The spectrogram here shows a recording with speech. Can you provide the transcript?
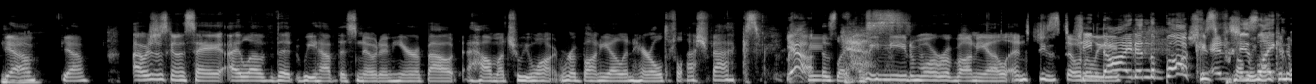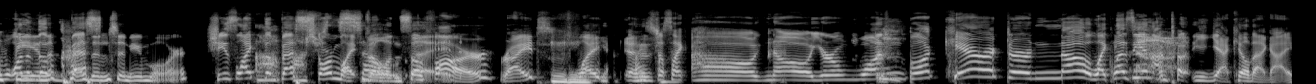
Yeah, yeah. I was just gonna say, I love that we have this note in here about how much we want Raboniel and Herald flashbacks. Yeah. Because like Yes. we need more Raboniel, and she's totally she died in the book, She's and she's like one be of in the, the best. present anymore. She's like the Oh, best she's Stormlight so villain so far, right? Mhm. Like, Yeah. and it's just like, oh no, you're one book character. No, like Lezian, I'm to- yeah, kill that guy.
